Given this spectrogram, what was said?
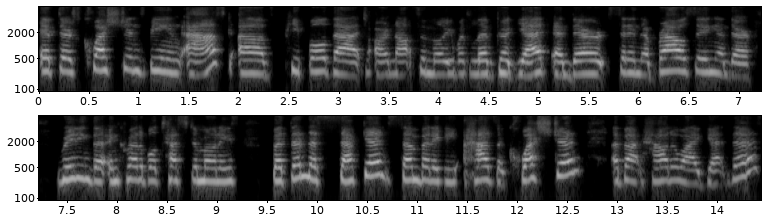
if there's questions being asked of people that are not familiar with live good yet and they're sitting there browsing and they're reading the incredible testimonies but then the second somebody has a question about how do I get this?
